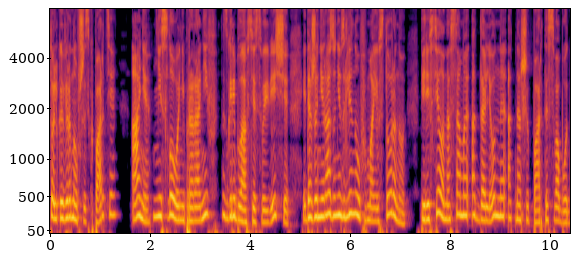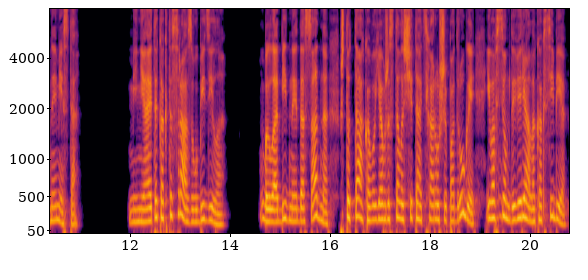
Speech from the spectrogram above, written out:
Только вернувшись к парте, Аня, ни слова не проронив, сгребла все свои вещи и даже ни разу не взглянув в мою сторону, пересела на самое отдаленное от нашей парты свободное место. Меня это как-то сразу убедило. Было обидно и досадно, что та, кого я уже стала считать хорошей подругой и во всем доверяла как себе,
